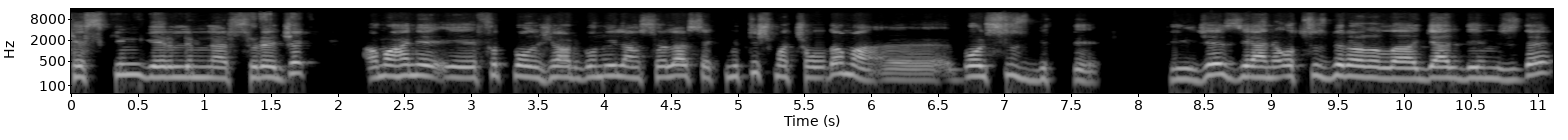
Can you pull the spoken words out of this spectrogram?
keskin gerilimler sürecek ama hani e, futbol jargonuyla söylersek müthiş maç oldu ama e, golsüz bitti diyeceğiz. Yani 31 Aralık'a geldiğimizde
